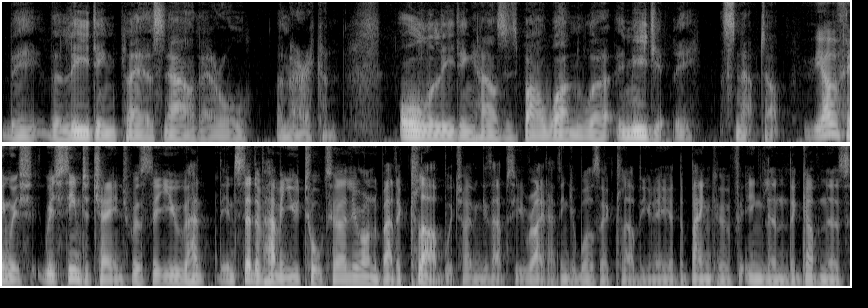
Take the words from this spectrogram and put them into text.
the, the leading players now, they're all American. All the leading houses, bar one, were immediately snapped up. The other thing which which seemed to change was that you had instead of having you talked earlier on about a club, which I think is absolutely right. I think it was a club. You know, you had the Bank of England, the governors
